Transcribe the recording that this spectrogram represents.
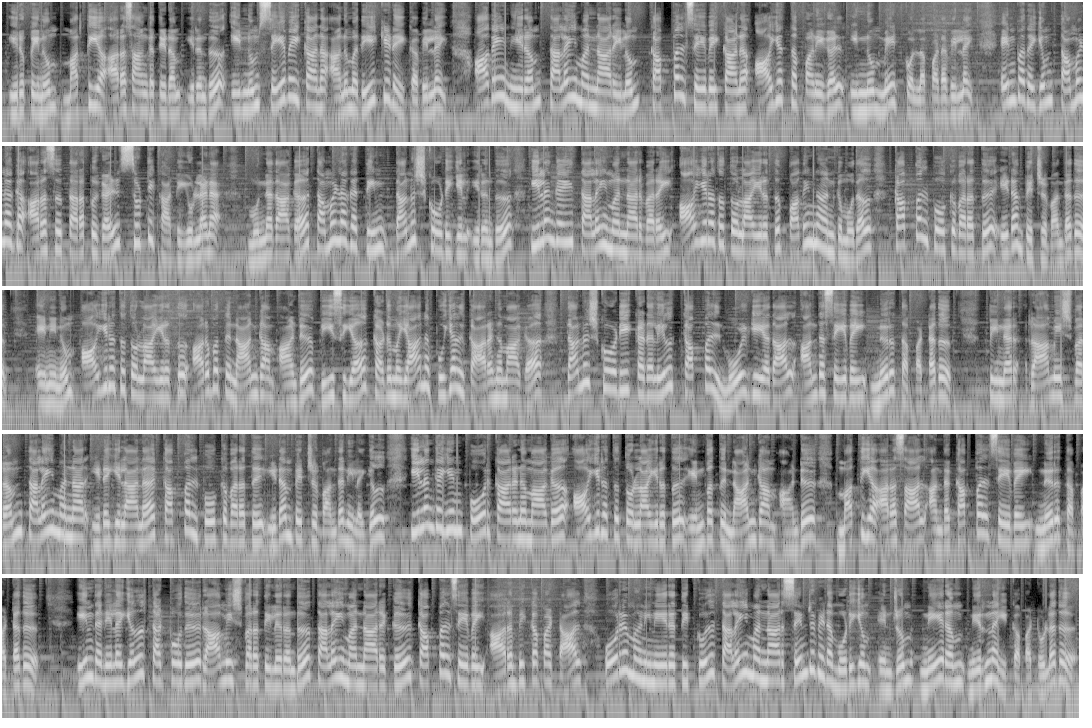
இருப்பினும் மத்திய அரசாங்கத்திடம் இருந்து இன்னும் சேவைக்கான அனுமதி கிடைக்கவில்லை. அதே நேரம் தலைமன்னாரிலும் கப்பல் சேவைக்கான ஆயத்த பணிகள் இன்னும் மேற்கொள்ளப்படவில்லை என்பதையும் தமிழக அரசு தரப்புகள் சுட்டிக்காட்டியுள்ளன. முன்னதாக தமிழகத்தின் தனுஷ்கோடியில் இருந்து இலங்கை தலைமன்னார் வரை ஆயிரத்து தொள்ளாயிரத்து பதினான்கு முதல் கப்பல் போக்குவரத்து இடம்பெற்று வந்தது. எனினும் ஆயிரத்து தொள்ளாயிரத்து அறுபத்து நான்காம் ஆண்டு வீசிய கடுமையான புயல் காரணமாக தனுஷ்கோடி கடலில் கப்பல் மூழ்கியதால் அந்த சேவை நிறுத்தப்பட்டது. பின்னர் ராமேஸ்வரம் தலைமன்னார் இடையிலான கப்பல் போக்குவரத்து இடம்பெற்று வந்த நிலையில் இலங்கையின் போர் காரணமாக ஆயிரத்து தொள்ளாயிரத்து எண்பத்து நான்காம் ஆண்டு மத்திய அரசால் அந்த கப்பல் சேவை நிறுத்தப்பட்டது. இந்த நிலையில் தற்போது ராமேஸ்வரத்திலிருந்து தலைமன்னாருக்கு கப்பல் சேவை ஆரம்பிக்கப்பட்டால் ஒரு மணி நேரத்திற்குள் தலைமன்னார் சென்றுவிட முடியும் என்றும் நேரம் நிர்ணயிக்கப்பட்டுள்ளது.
